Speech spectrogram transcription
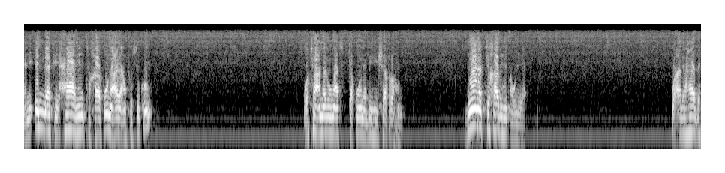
يعني إلا في حال تخافون على أنفسكم وتعملوا ما تتقون به شرهم دون اتخاذهم أولياء. وعلى هذا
